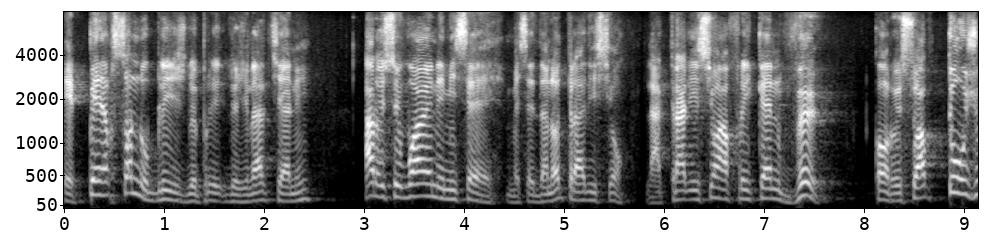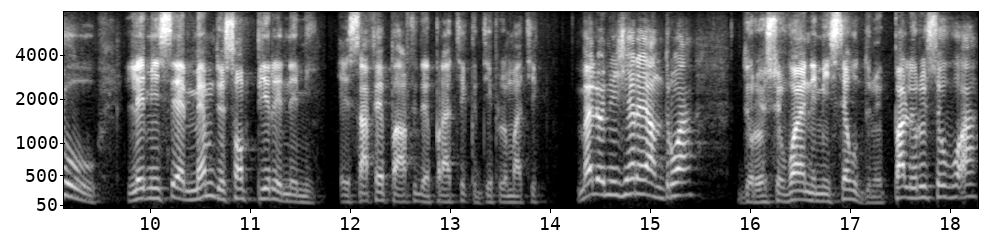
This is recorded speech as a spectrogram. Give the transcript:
et personne n'oblige le, le général Tiani à recevoir un émissaire. Mais c'est dans notre tradition. La tradition africaine veut qu'on reçoive toujours l'émissaire même de son pire ennemi. Et ça fait partie des pratiques diplomatiques. Mais le Niger est en droit de recevoir un émissaire ou de ne pas le recevoir.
